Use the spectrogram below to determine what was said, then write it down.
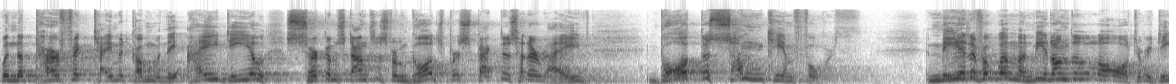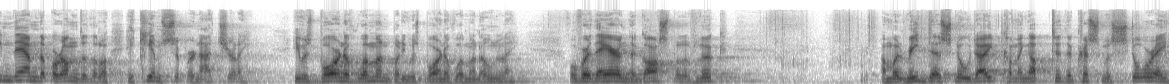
when the perfect time had come, when the ideal circumstances from God's perspectives had arrived, God the Son came forth, made of a woman, made under the law to redeem them that were under the law. He came supernaturally. He was born of woman, but he was born of woman only. Over there in the Gospel of Luke, and we'll read this no doubt coming up to the Christmas story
